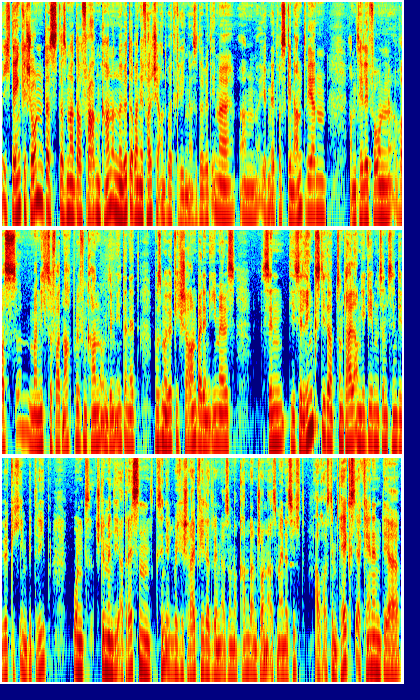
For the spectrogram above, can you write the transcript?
Ich denke schon, dass, dass man da fragen kann und man wird aber eine falsche Antwort kriegen. Also da wird immer ähm, irgendetwas genannt werden am Telefon, was man nicht sofort nachprüfen kann. Und im Internet muss man wirklich schauen bei den E-Mails, sind diese Links, die da zum Teil angegeben sind, sind die wirklich im Betrieb und stimmen die Adressen, sind irgendwelche Schreibfehler drin. Also man kann dann schon aus meiner Sicht auch aus dem Text erkennen, der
